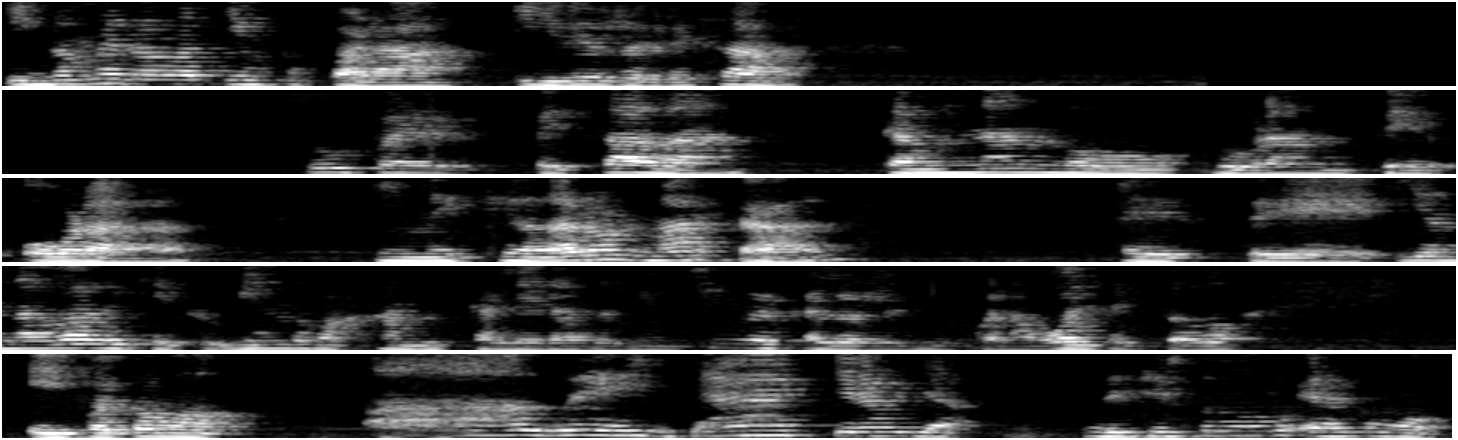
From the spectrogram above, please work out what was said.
y no me daba tiempo para ir y regresar. Súper pesada, caminando durante horas y me quedaron marcas. Este, y andaba de que subiendo, bajando escaleras, hacía un chingo de calor, con la bolsa y todo. Y fue como, ah, güey, ya, quiero ya de cierto modo era como,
